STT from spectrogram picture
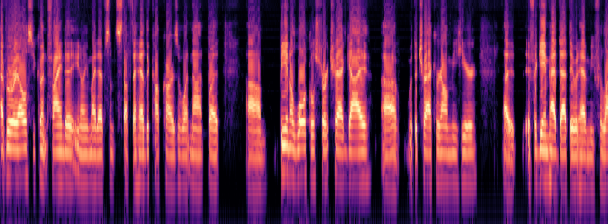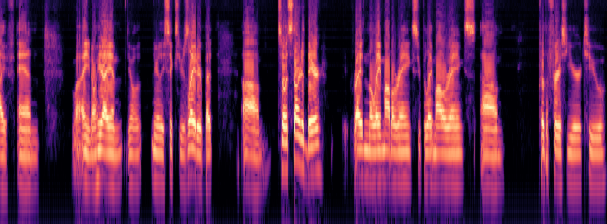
Everywhere else you couldn't find it. You know you might have some stuff that had the cup cars and whatnot but um, being a local short track guy uh, with the track around me here uh, if a game had that they would have me for life. And well, you know here i am you know nearly six years later but um, so it started there right in the late model ranks, super late model ranks um, for the first year or two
